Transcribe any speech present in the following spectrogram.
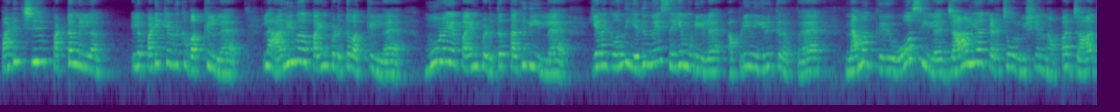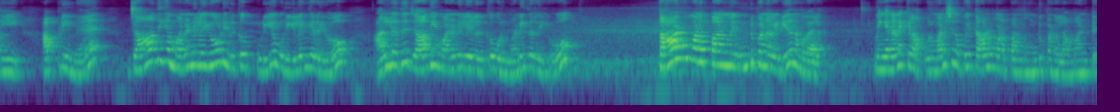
படித்து பட்டம் இல்லை இல்லை படிக்கிறதுக்கு வக்கு இல்லை அறிவை பயன்படுத்த வக்கு மூளையை பயன்படுத்த தகுதி இல்லை எனக்கு வந்து எதுவுமே செய்ய முடியல அப்படின்னு இருக்கிறப்ப நமக்கு ஓசியில் ஜாலியாக கிடைச்ச ஒரு விஷயம்தான்ப்பா ஜாதி. அப்படின்னு ஜாதிய மனநிலையோடு இருக்கக்கூடிய ஒரு இளைஞரையோ அல்லது ஜாதிய மனநிலையில் இருக்க ஒரு மனிதரையோ தாழ்வு மனப்பான்மை உண்டு பண்ண வேண்டியது நம்ம வேலை. நீங்கள் நினைக்கலாம் ஒரு மனுஷனை போய் தாழ்வு மனப்பான்மை உண்டு பண்ணலாமான்ட்டு.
